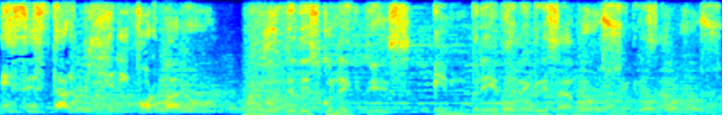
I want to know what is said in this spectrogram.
es estar bien informado. No te desconectes. En breve regresamos. Regresamos.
